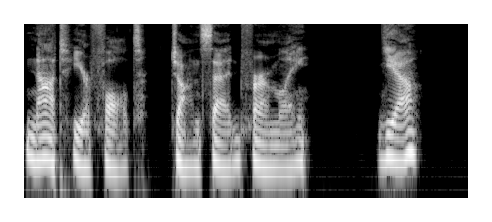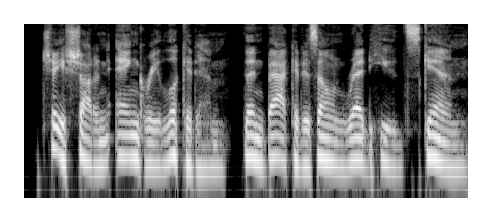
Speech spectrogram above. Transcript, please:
Not your fault, John said firmly. Yeah? Chase shot an angry look at him, then back at his own red hued skin.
